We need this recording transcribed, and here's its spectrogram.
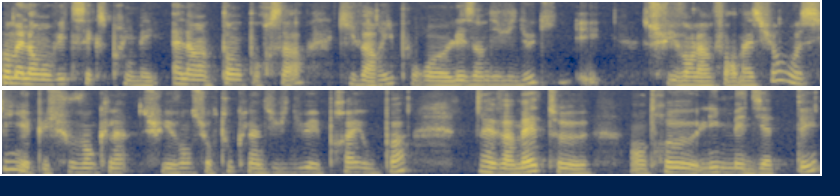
comme elle a envie de s'exprimer. Elle a un temps pour ça qui varie pour euh, les individus qui, suivant l'information aussi, et puis suivant, que suivant surtout que l'individu est prêt ou pas, elle va mettre euh, entre l'immédiateté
